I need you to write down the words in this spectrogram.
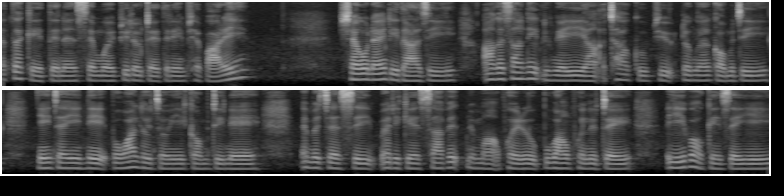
အသက်ကယ်တင်တဲ့ဆင်မွေပြုလုပ်တဲ့တဲ့တင်ဖြစ်ပါတယ်။ရန်ကုန်တိုင်းဒေသကြီးအာကစားနှင့်လူငယ်ရေးရာအထောက်အကူပြုလုပ်ငန်းကော်မတီငြိမ်းချမ်းရေးနှင့်ဘဝလုံခြုံရေးကော်မတီနဲ့ Emergency Medical Service မြန်မာအဖွဲ့တို့ပူးပေါင်းဖွင့်လှစ်တဲ့အရေးပေါ်ကယ်ဆယ်ရေး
